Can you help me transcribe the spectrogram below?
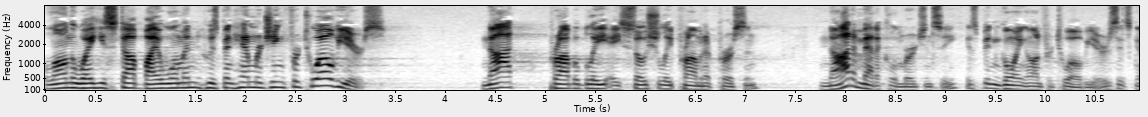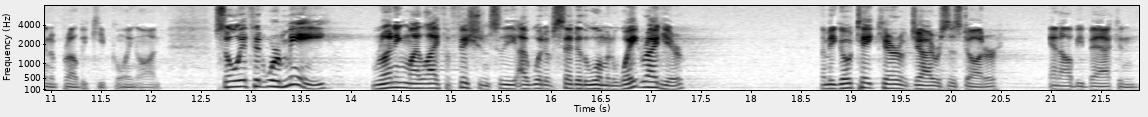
Along the way, he's stopped by a woman who's been hemorrhaging for 12 years. Not probably a socially prominent person, not a medical emergency. It's been going on for 12 years. It's going to probably keep going on. So if it were me, running my life efficiently, I would have said to the woman, Wait right here. Let me go take care of Jairus' daughter, and I'll be back and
